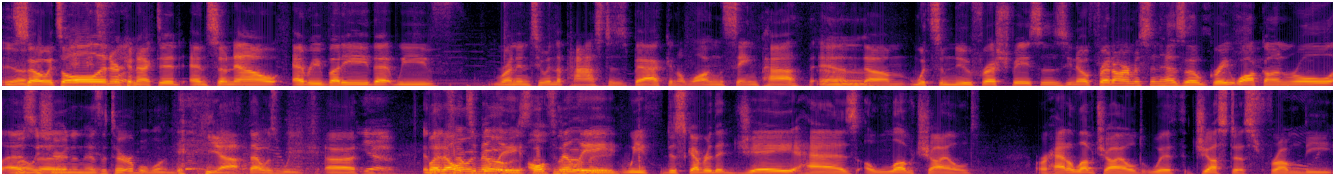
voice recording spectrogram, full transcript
yeah, Yeah. So it's all It's fun. interconnected, and so now everybody that we've run into in the past is back and along the same path, and Uh. um, with some new, fresh faces. You know, Fred Armisen has a great walk-on role as Molly a- Sheridan has a terrible one. Yeah, that was weak. Uh, Yeah. And but that's how it ultimately, goes. That's the ultimately, we've discovered that Jay has a love child, or had a love child with Justice from the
